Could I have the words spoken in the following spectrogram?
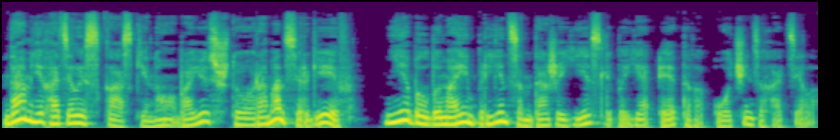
Да, мне хотелось сказки, но боюсь, что Роман Сергеев не был бы моим принцем, даже если бы я этого очень захотела.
